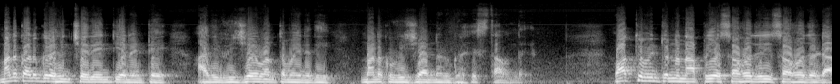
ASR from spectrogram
మనకు అనుగ్రహించేది ఏంటి అని అంటే అది విజయవంతమైనది మనకు విజయాన్ని అనుగ్రహిస్తూ ఉంది. వాక్యం వింటున్న నా ప్రియ సహోదరి సహోదరుడా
